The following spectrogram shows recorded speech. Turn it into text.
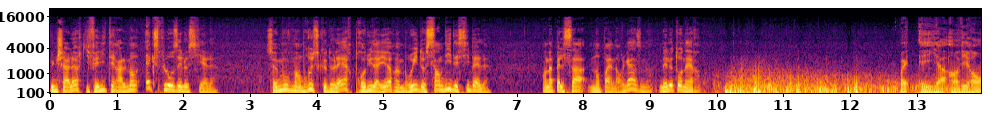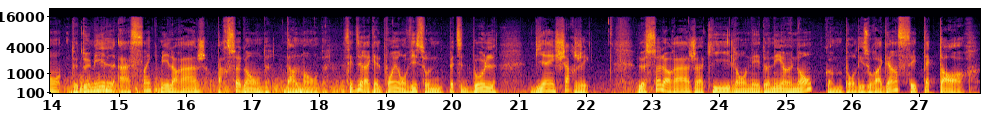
Une chaleur qui fait littéralement exploser le ciel. Ce mouvement brusque de l'air produit d'ailleurs un bruit de 110 décibels. On appelle ça non pas un orgasme, mais le tonnerre. Oui, et il y a environ de 2000 à 5000 orages par seconde dans le monde. C'est dire à quel point on vit sur une petite boule bien chargée. Le seul orage à qui l'on ait donné un nom, comme pour les ouragans, c'est Hector.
